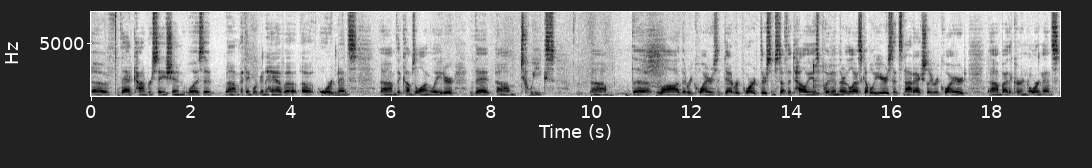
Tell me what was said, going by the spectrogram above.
of that conversation was that, um, I think we're gonna have a, a ordinance, um, that comes along later that, tweaks, the law that requires a debt report. There's some stuff that Talia has put in there the last couple of years that's not actually required um, by the current ordinance,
